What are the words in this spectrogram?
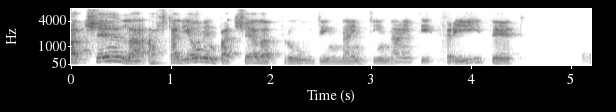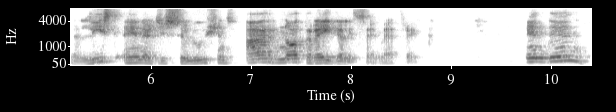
Pacella, Aftalion and Pacella proved in 1993 that uh, least energy solutions are not radially symmetric. And then,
